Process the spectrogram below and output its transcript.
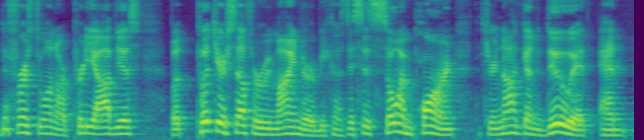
The first one are pretty obvious, but put yourself a reminder because this is so important that you're not going to do it. And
